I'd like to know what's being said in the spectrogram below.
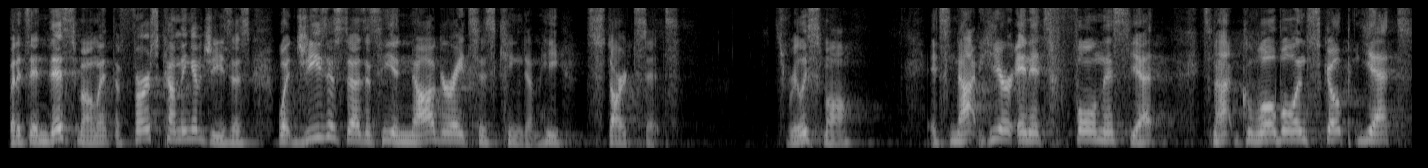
But it's in this moment, the first coming of Jesus, what Jesus does is he inaugurates his kingdom, he starts it. It's really small, it's not here in its fullness yet, it's not global in scope yet,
